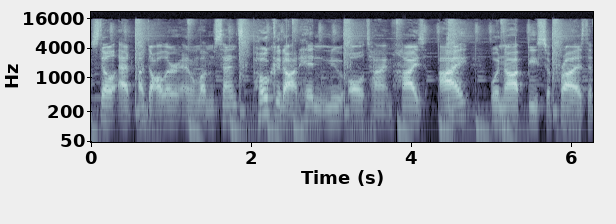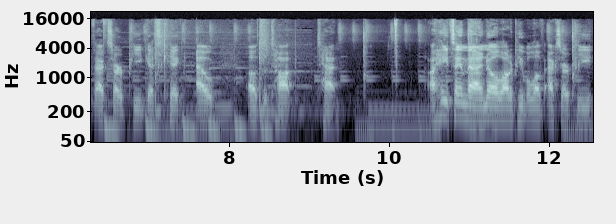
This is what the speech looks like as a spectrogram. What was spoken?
Still at a dollar and 11 cents. Polkadot hitting new all-time highs. I would not be surprised if XRP gets kicked out of the top 10. I hate saying that. I know a lot of people love XRP,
